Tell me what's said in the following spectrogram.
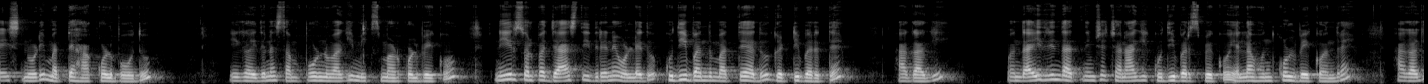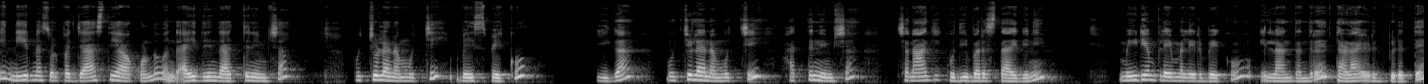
ಟೇಸ್ಟ್ ನೋಡಿ ಮತ್ತೆ ಹಾಕ್ಕೊಳ್ಬೋದು. ಈಗ ಇದನ್ನು ಸಂಪೂರ್ಣವಾಗಿ ಮಿಕ್ಸ್ ಮಾಡ್ಕೊಳ್ಬೇಕು. ನೀರು ಸ್ವಲ್ಪ ಜಾಸ್ತಿ ಇದ್ರೇ ಒಳ್ಳೆಯದು ಕುದಿ ಬಂದು ಮತ್ತೆ ಅದು ಗಟ್ಟಿ ಬರುತ್ತೆ. ಹಾಗಾಗಿ ಒಂದು ಐದರಿಂದ ಹತ್ತು ನಿಮಿಷ ಚೆನ್ನಾಗಿ ಕುದಿ ಬರೆಸ್ಬೇಕು. ಎಲ್ಲ ಹೊಂದ್ಕೊಳ್ಬೇಕು ಅಂದರೆ. ಹಾಗಾಗಿ ನೀರನ್ನ ಸ್ವಲ್ಪ ಜಾಸ್ತಿ ಹಾಕ್ಕೊಂಡು ಒಂದು ಐದರಿಂದ ಹತ್ತು ನಿಮಿಷ ಮುಚ್ಚುಳನ ಮುಚ್ಚಿ ಬೇಯಿಸಬೇಕು. ಈಗ ಮುಚ್ಚುಳನ ಮುಚ್ಚಿ ಹತ್ತು ನಿಮಿಷ ಚೆನ್ನಾಗಿ ಕುದಿ ಬರೆಸ್ತಾ ಇದ್ದೀನಿ. ಮೀಡಿಯಮ್ ಫ್ಲೇಮಲ್ಲಿರಬೇಕು ಇಲ್ಲಾಂತಂದರೆ ತಳ ಹಿಡಿದು ಬಿಡುತ್ತೆ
